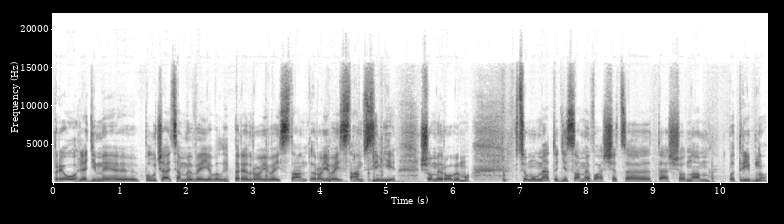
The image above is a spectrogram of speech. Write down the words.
При огляді ми, виходить, ми виявили передроєвий стан, роєвий стан в сім'ї. Що ми робимо? В цьому методі саме важче це те, що нам потрібно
